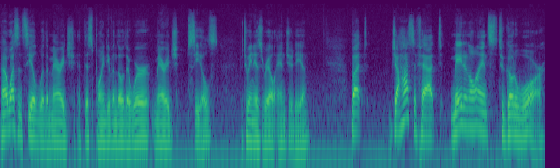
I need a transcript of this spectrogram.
Now, it wasn't sealed with a marriage at this point, even though there were marriage seals between Israel and Judea. But Jehoshaphat made an alliance to go to war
